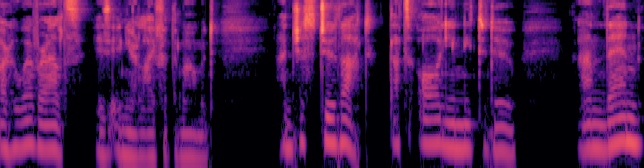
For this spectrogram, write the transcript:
or whoever else is in your life at the moment. And just do that. That's all you need to do. And then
